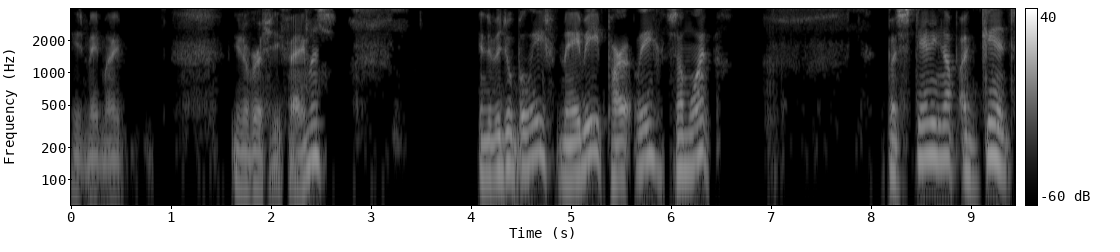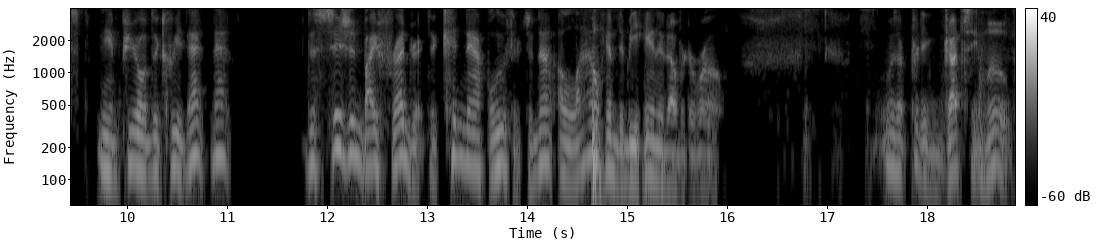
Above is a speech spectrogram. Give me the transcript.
He's made my university famous. Individual belief, maybe, partly, somewhat. But standing up against the imperial decree, that, that decision by Frederick to kidnap Luther, to not allow him to be handed over to Rome, was a pretty gutsy move.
